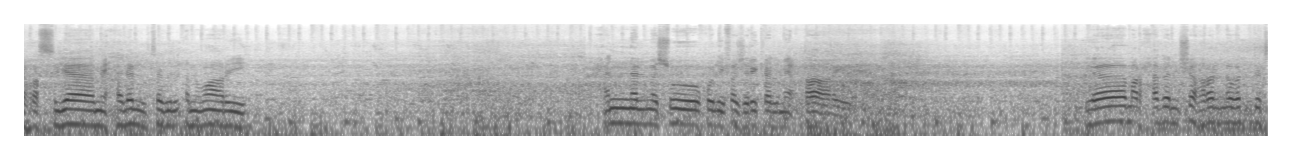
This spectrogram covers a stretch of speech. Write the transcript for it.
شهر الصيام حللت بالأنوار. حن المشوق لفجرك المعطار. يا مرحبا شهر المودة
